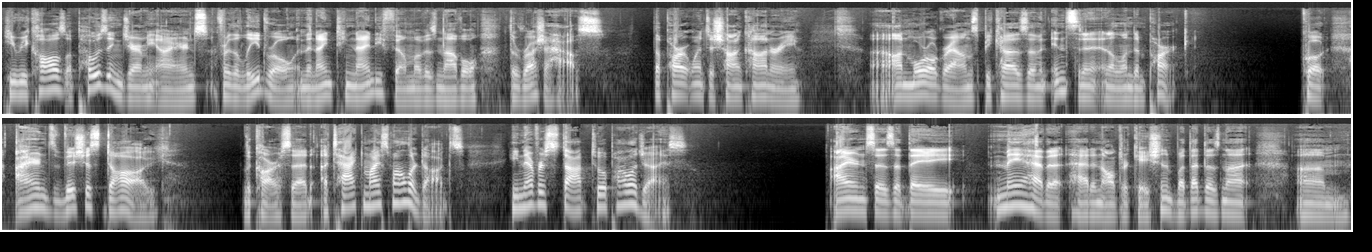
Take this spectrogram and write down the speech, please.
He recalls opposing Jeremy Irons for the lead role in the 1990 film of his novel The Russia House. The part went to Sean Connery uh, on moral grounds because of an incident in a London park. Quote, Iron's vicious dog, Le Carre said, attacked my smaller dogs. He never stopped to apologize. Iron says that they may have had an altercation, but that does not, um,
